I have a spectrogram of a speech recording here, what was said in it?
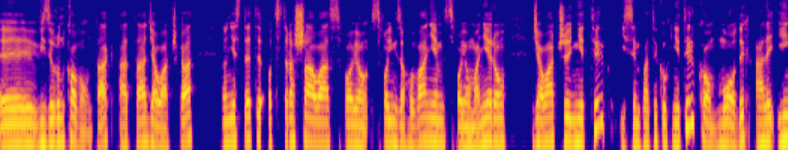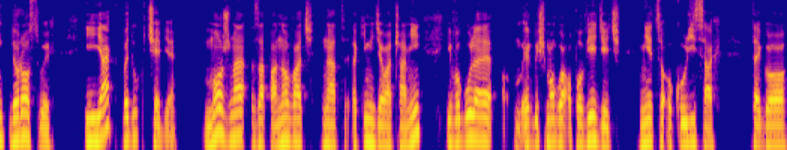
y, wizerunkową, tak? A ta działaczka, no niestety odstraszała swoją, swoim zachowaniem, swoją manierą działaczy nie tylko i sympatyków nie tylko młodych, ale i dorosłych. I jak według Ciebie można zapanować nad takimi działaczami i w ogóle jakbyś mogła opowiedzieć nieco o kulisach tego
